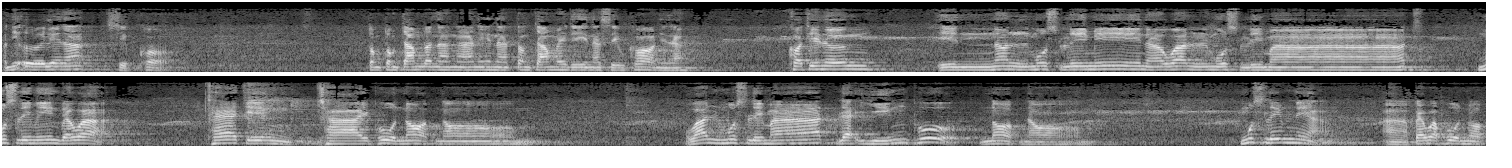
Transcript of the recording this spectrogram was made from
อันนี้เอ่ยเลยนะสิบข้อ ต้องต้องจำแล้วนางานนี้นะต้องจำให้ดีนะสิบข้อนี่นะ ข้อที่หนึ่งอินนัลมุสลิมีนวัลมุสลิมาตมุสลิมีนแปลว่า แท้จริงชายผู้นอบน้อม วันมุสลิมาตและหญิงผู้นอบน้อม มุสลิมเนี่ยแปลว่าพูดนอบ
